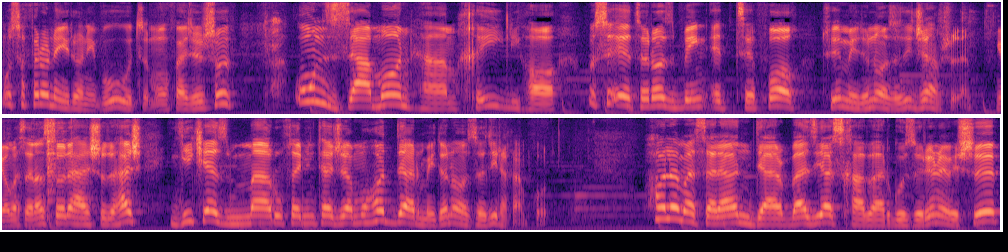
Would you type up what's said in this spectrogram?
مسافران ایرانی بود منفجر شد. اون زمان هم خیلی ها واسه اعتراض به این اتفاق توی میدان آزادی جمع شدن. یا مثلا سال 88 یکی از معروفترین تجمعات در میدان آزادی رقم خورد. حالا مثلا در بعضی از خبرگزاری نوشته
